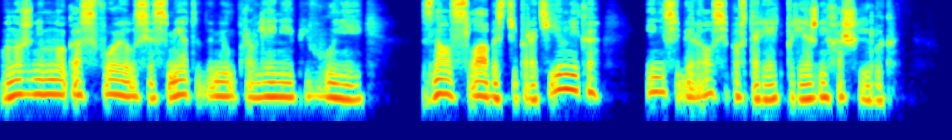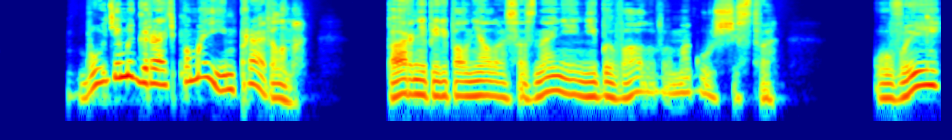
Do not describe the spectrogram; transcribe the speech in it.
Он уже немного освоился с методами управления пивуней, знал слабости противника и не собирался повторять прежних ошибок. «Будем играть по моим правилам». Парня переполняло сознание небывалого могущества. Увы,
